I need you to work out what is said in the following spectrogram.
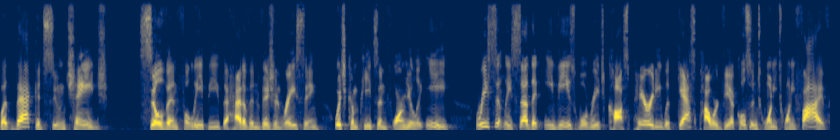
But that could soon change. Sylvain Filippi, the head of Envision Racing, which competes in Formula E, recently said that EVs will reach cost parity with gas powered vehicles in 2025.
